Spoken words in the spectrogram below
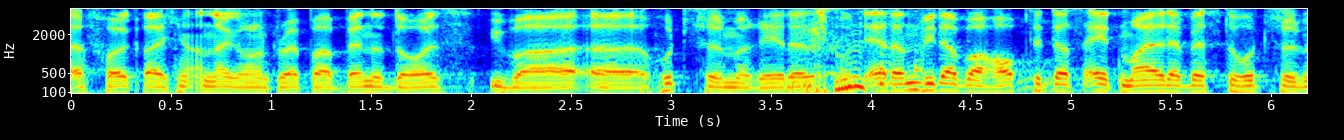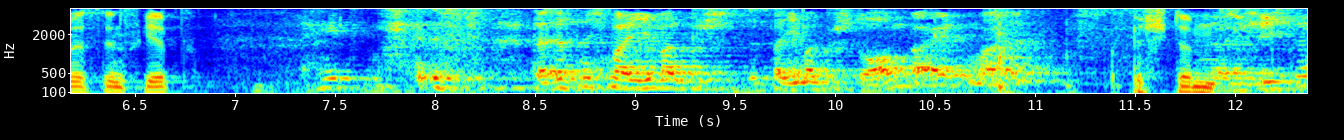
erfolgreichen Underground-Rapper Benedois, über äh, Hood-Filme rede und er dann wieder behauptet, dass 8 Mile der beste Hood-Film ist, den es gibt. Hate Mile ist, da ist nicht mal jemand, ist da jemand gestorben bei Hate Mile in Bestimmt. der Geschichte?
